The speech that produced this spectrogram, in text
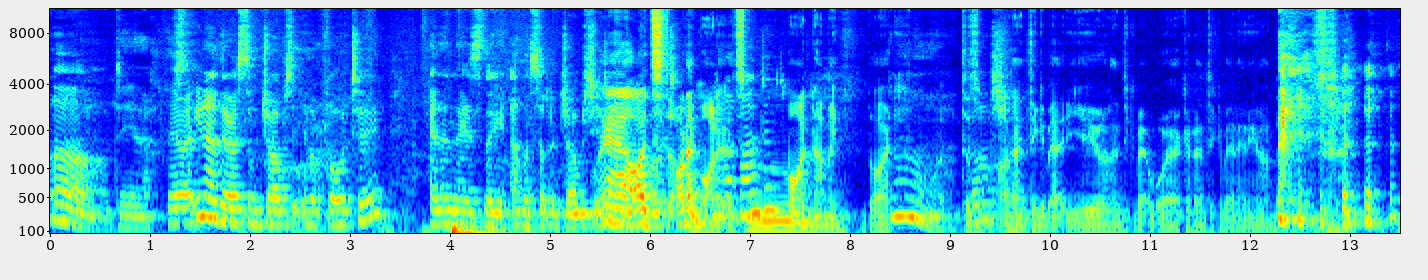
Oh dear. There are, you know, there are some jobs that you look forward to, and then there's the other sort of jobs you Yeah, don't. look it's, I don't mind it. It's mind, numbing. Like, Oh, it doesn't. gosh. I don't think about you. I don't think about work. I don't think about anyone.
